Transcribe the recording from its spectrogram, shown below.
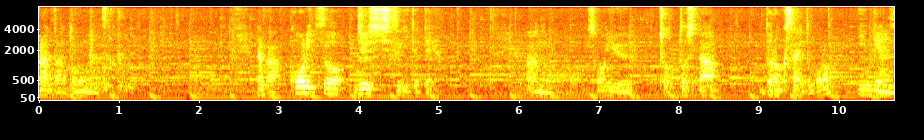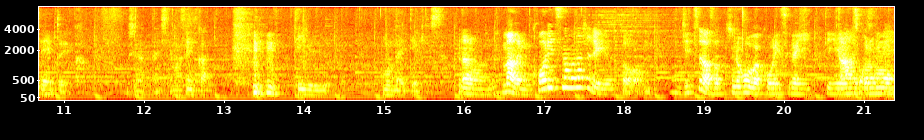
あなたはどう思いますか？なんか効率を重視しすぎててあのそういうちょっとした泥臭いところ人間性というか、失ったりしてませんか？っていう問題提起でした。なるほどね。まあでも効率の話で言うと実はそっちの方が効率がいいっていうあところも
